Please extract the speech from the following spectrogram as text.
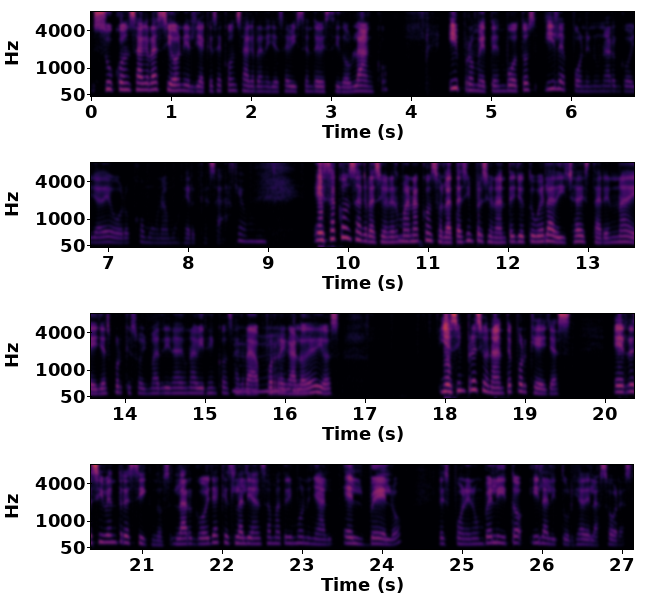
su consagración y el día que se consagran ellas se visten de vestido blanco y prometen votos y le ponen una argolla de oro como una mujer casada. Qué bonito. Esa consagración, hermana mm. Consolata, es impresionante. Yo tuve la dicha de estar en una de ellas porque soy madrina de una Virgen consagrada por regalo de mm. Dios. Y es impresionante porque ellas eh, reciben tres signos. La argolla, que es la alianza matrimonial, el velo, les ponen un velito y la liturgia de las horas.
